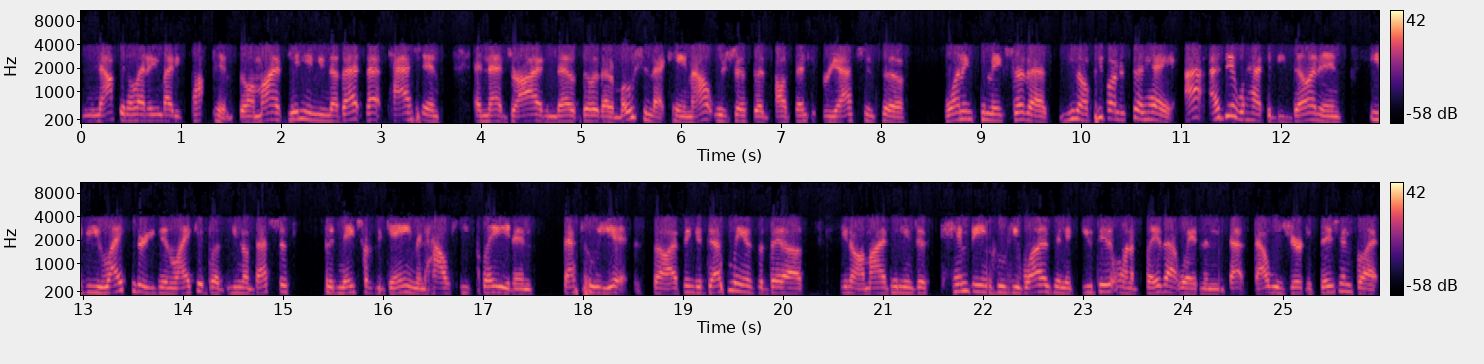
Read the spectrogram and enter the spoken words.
not going to let anybody stop him. So, in my opinion, you know that that passion and that drive and that that emotion that came out was just an authentic reaction to wanting to make sure that you know people understood. Hey, I, I did what had to be done, and either you liked it or you didn't like it, but you know that's just the nature of the game and how he played, and that's who he is. So I think it definitely is a bit of you know, in my opinion, just him being who he was. And if you didn't want to play that way, then that that was your decision. But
